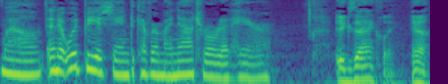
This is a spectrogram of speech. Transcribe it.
Well, and it would be a shame to cover my natural red hair. Exactly. Yeah.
